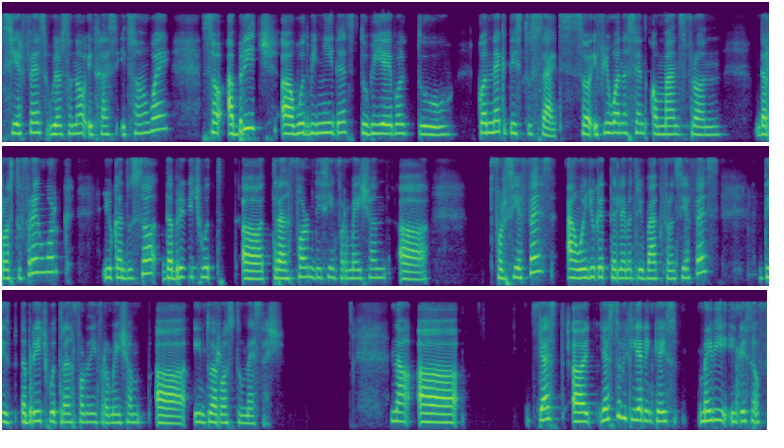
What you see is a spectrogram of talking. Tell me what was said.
CFS, we also know it has its own way. So a bridge uh, would be needed to be able to connect these two sites. So if you want to send commands from the ROS2 framework, you can do so. The bridge would uh, transform this information uh, for CFS. And when you get telemetry back from CFS, this, the bridge would transform the information uh, into a ROS2 message. Now, uh, just uh, just to be clear, in case maybe in case of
